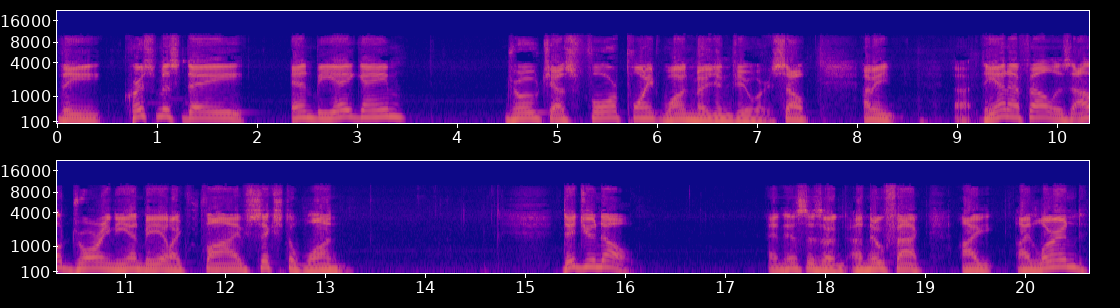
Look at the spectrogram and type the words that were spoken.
the Christmas Day NBA game drew just 4.1 million viewers. So, I mean, uh, the NFL is outdrawing the NBA like five, six to one. Did you know? And this is a, a new fact. I I learned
